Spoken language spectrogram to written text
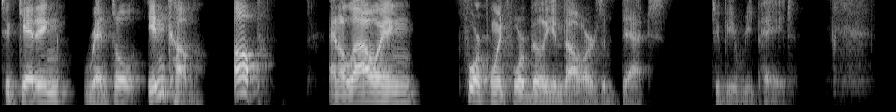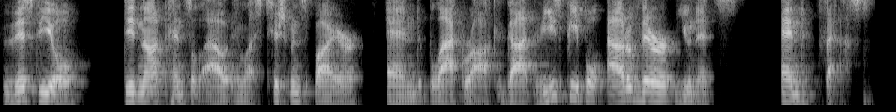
to getting rental income up and allowing $4.4 billion of debt to be repaid. This deal did not pencil out unless Tishman Speyer and BlackRock got these people out of their units and fast.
